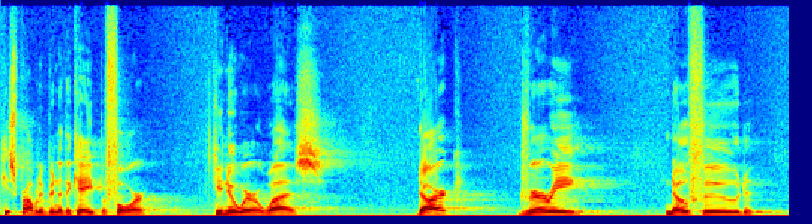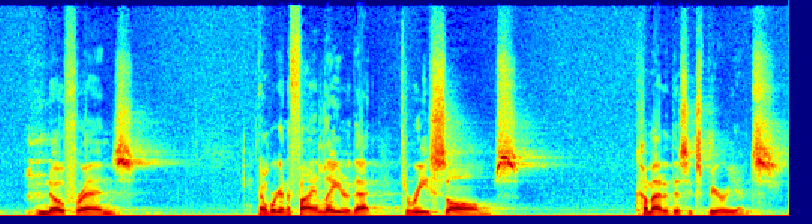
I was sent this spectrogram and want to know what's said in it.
He's probably been to the cave before, he knew where it was. Dark, dreary, no food, no friends. And we're going to find later that three Psalms come out of this experience.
